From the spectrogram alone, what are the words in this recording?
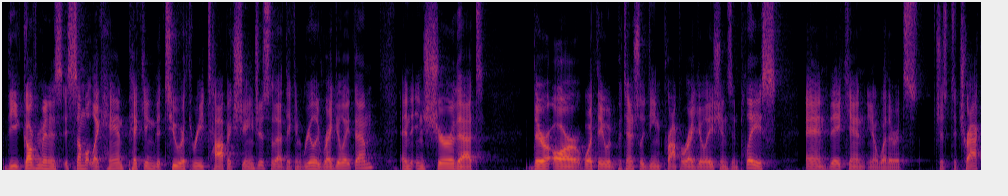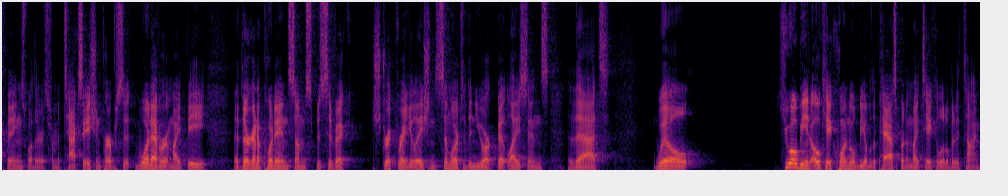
the government is, is somewhat like hand picking the two or three top exchanges so that they can really regulate them and ensure that there are what they would potentially deem proper regulations in place and they can, you know, whether it's just to track things, whether it's from a taxation purpose, whatever it might be, that they're going to put in some specific strict regulations similar to the New York BitLicense that will Huobi and OKCoin will be able to pass, but it might take a little bit of time.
